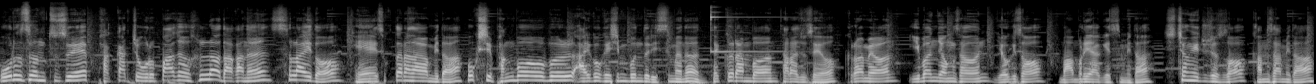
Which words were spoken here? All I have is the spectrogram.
오른손 투수의 바깥쪽으로 빠져 흘러나가는 슬라이더 계속 따라 나갑니다. 혹시 방법을 알고 계신 분들 있으면 댓글 한번 달아주세요. 그러면 이번 영상은 여기서 마무리하겠습니다. 시청해주셔서 감사합니다.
